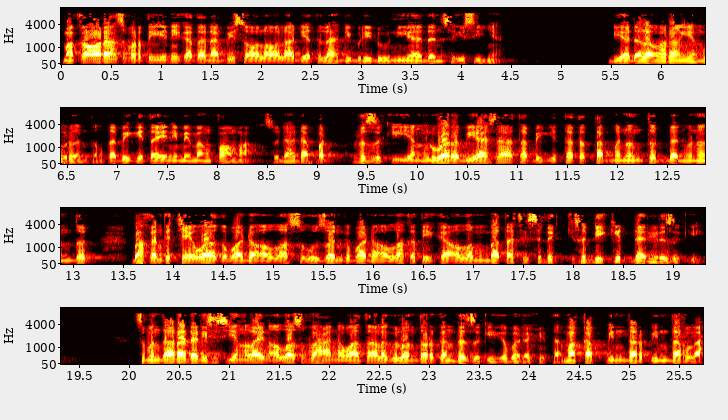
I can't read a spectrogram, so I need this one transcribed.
Maka orang seperti ini kata Nabi seolah-olah dia telah diberi dunia dan seisinya. Dia adalah orang yang beruntung. Tapi kita ini memang tamak. Sudah dapat rezeki yang luar biasa tapi kita tetap menuntut dan menuntut bahkan kecewa kepada Allah, suuzon kepada Allah ketika Allah membatasi sedikit dari rezeki. Sementara dari sisi yang lain Allah Subhanahu wa taala gelontorkan rezeki kepada kita. Maka pintar-pintarlah,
